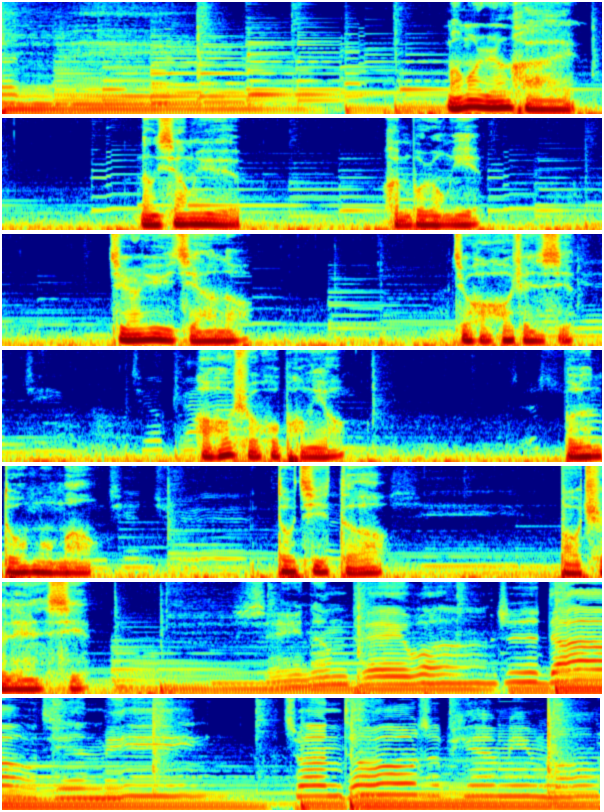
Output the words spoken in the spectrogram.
茫茫人海，能相遇很不容易。既然遇见了，就好好珍惜。好好守护朋友，不论多么忙，都记得保持联系。谁能陪我？直到天明，穿透这片迷蒙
